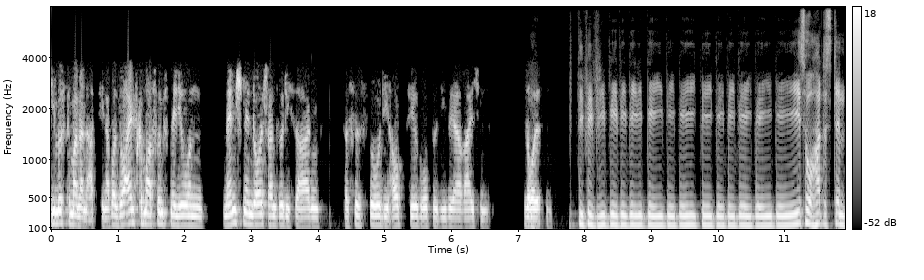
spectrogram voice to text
die müsste man dann abziehen. Aber so 1,5 Millionen Menschen in Deutschland würde ich sagen, das ist so die Hauptzielgruppe, die wir erreichen sollten. Wieso hat es denn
